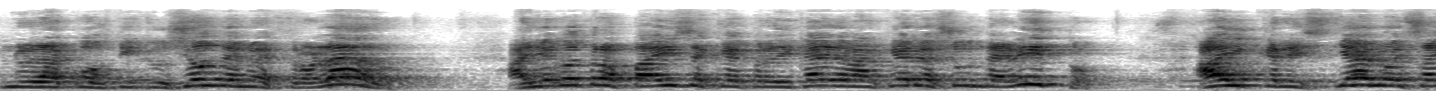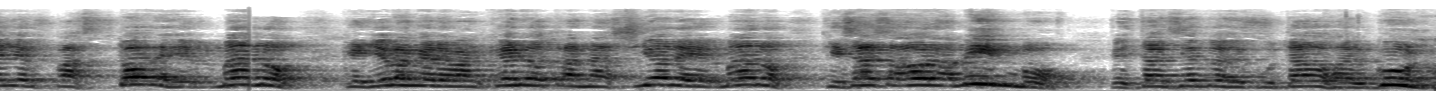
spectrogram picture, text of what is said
la constitución de nuestro lado. Hay en otros países que predicar el evangelio es un delito. Hay cristianos, hay pastores, hermanos, que llevan el evangelio a otras naciones, hermanos. Quizás ahora mismo están siendo ejecutados algunos.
